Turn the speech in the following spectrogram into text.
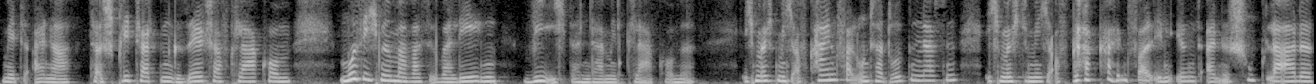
mit einer zersplitterten Gesellschaft klarkommen, muss ich mir mal was überlegen, wie ich dann damit klarkomme. Ich möchte mich auf keinen Fall unterdrücken lassen. Ich möchte mich auf gar keinen Fall in irgendeine Schublade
